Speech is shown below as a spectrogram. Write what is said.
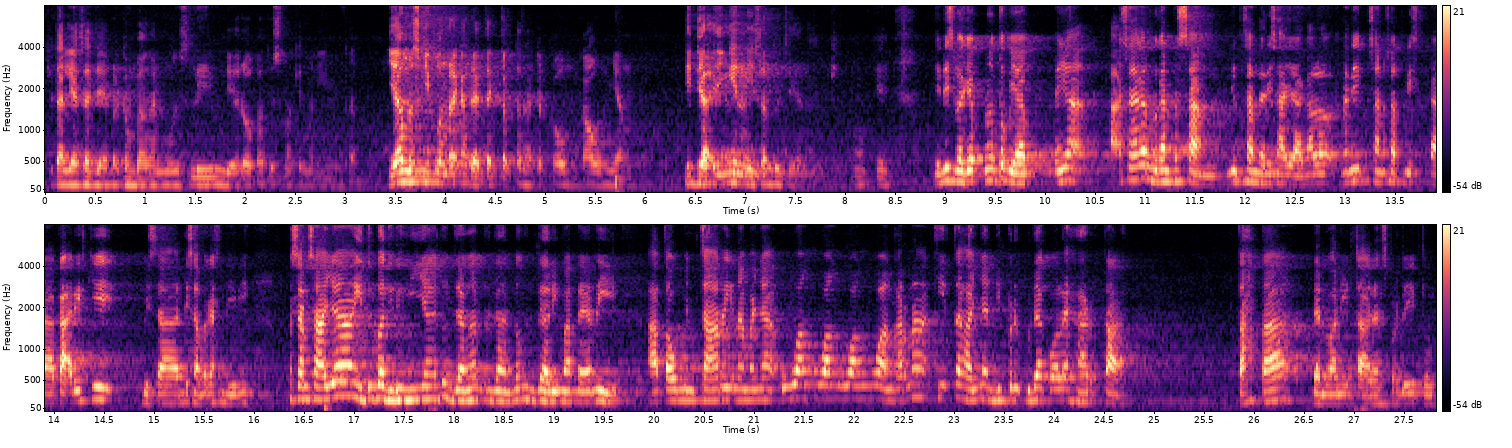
Kita lihat saja ya perkembangan muslim di Eropa itu semakin meningkat. Ya meskipun mereka ada cekcok terhadap kaum-kaum yang tidak ingin Islam itu jaya lagi. Oke. Jadi sebagai penutup ya, ya saya kan bukan pesan, ini pesan dari saya. Kalau nanti pesan Ustadz Ris- eh, Kak Rizky bisa disampaikan sendiri. Pesan saya hiduplah di dunia itu jangan tergantung dari materi atau mencari namanya uang uang uang uang karena kita hanya diperbudak oleh harta, tahta dan wanita dan seperti itu.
